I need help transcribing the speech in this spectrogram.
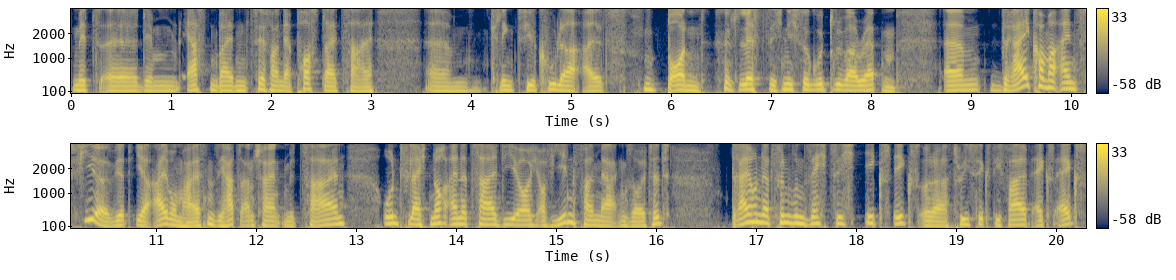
mit äh, den ersten beiden Ziffern der Postleitzahl ähm, klingt viel cooler als Bonn, lässt sich nicht so gut drüber rappen. Ähm, 3,14 wird ihr Album heißen, sie hat es anscheinend mit Zahlen. Und vielleicht noch eine Zahl, die ihr euch auf jeden Fall merken solltet. 365XX oder 365XX.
